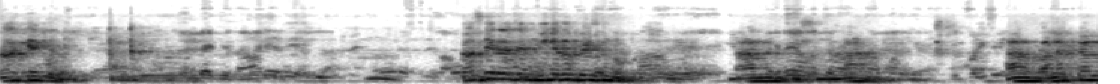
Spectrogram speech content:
ஆ கேக்குது கசிராஜன் நீங்க தான் பேசணும். வணக்கம்.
